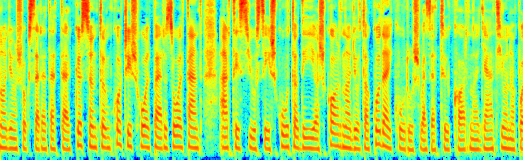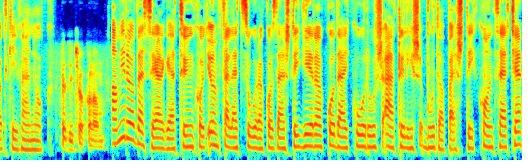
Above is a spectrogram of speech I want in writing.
nagyon sok szeretettel köszöntöm Kocsis Holper Zoltánt, Artis és Kóta díjas karnagyot, a Kodály Kórus vezető karnagyát. Jó napot kívánok! Kezi csokolom! Amiről beszélgetünk, hogy önfelett szórakozást ígér a Kodály Kórus április budapesti koncertje,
